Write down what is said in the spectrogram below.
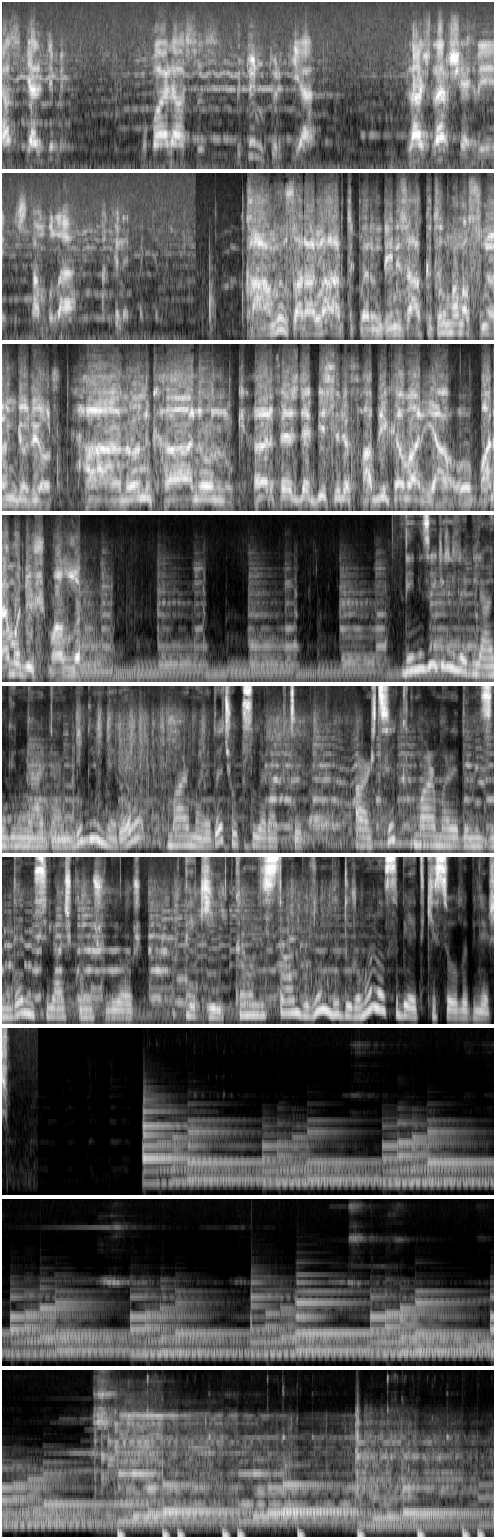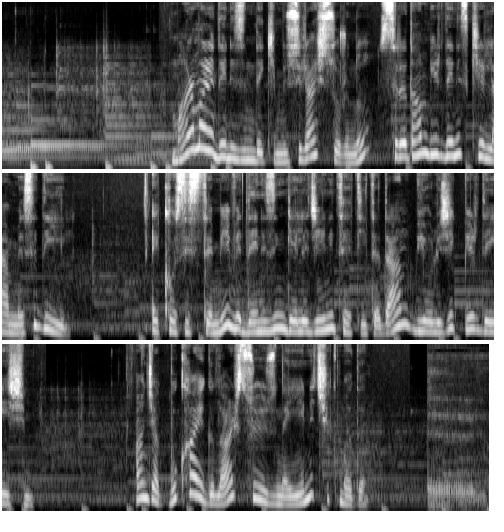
Yaz geldi mi? Mübalağasız bütün Türkiye plajlar şehri İstanbul'a akın etmektedir. Kanun zararlı artıkların denize akıtılmamasını öngörüyor. Kanun kanun, Körfez'de bir sürü fabrika var yahu, bana mı düşmanlık? Denize girilebilen günlerden bugünlere Marmara'da çok sular aktı. Artık Marmara Denizi'nde müsilaj konuşuluyor. Peki Kanal İstanbul'un bu duruma nasıl bir etkisi olabilir? Marmara Denizi'ndeki müsilaj sorunu sıradan bir deniz kirlenmesi değil. Ekosistemi ve denizin geleceğini tehdit eden biyolojik bir değişim. Ancak bu kaygılar su yüzüne yeni çıkmadı.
